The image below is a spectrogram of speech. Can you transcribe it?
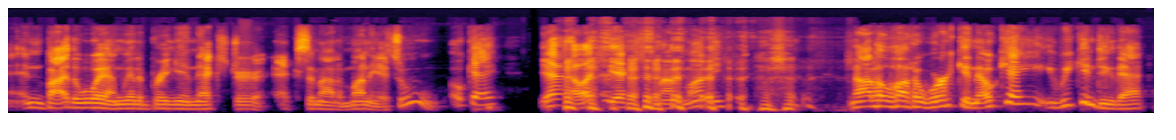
and by the way, I'm going to bring in extra X amount of money. I said, "Ooh, okay." Yeah, I like the X amount of money. Not a lot of work, and okay, we can do that.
